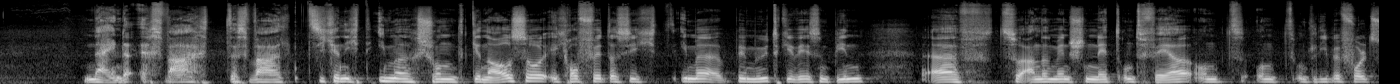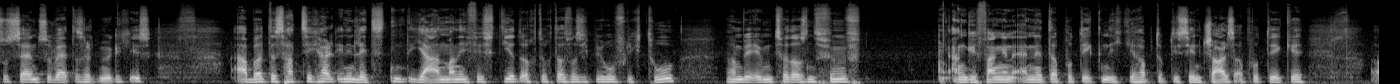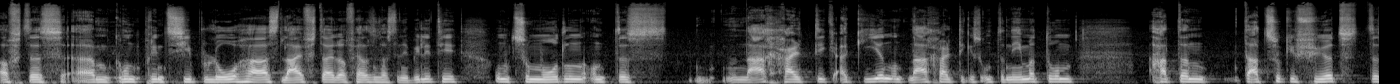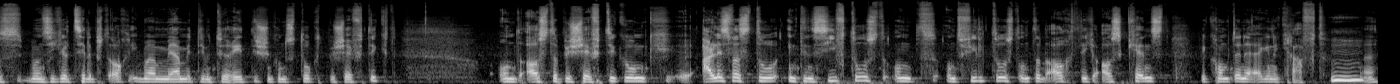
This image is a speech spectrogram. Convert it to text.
Nein, es war, das war sicher nicht immer schon genauso. Ich hoffe, dass ich immer bemüht gewesen bin, äh, zu anderen Menschen nett und fair und, und, und liebevoll zu sein, soweit das halt möglich ist. Aber das hat sich halt in den letzten Jahren manifestiert, auch durch das, was ich beruflich tue. Da haben wir eben 2005 angefangen, eine der Apotheken, die ich gehabt habe, die St. Charles Apotheke, auf das ähm, Grundprinzip LOHAS, Lifestyle of Health and Sustainability, umzumodeln und das nachhaltig agieren und nachhaltiges Unternehmertum hat dann dazu geführt, dass man sich halt selbst auch immer mehr mit dem theoretischen Konstrukt beschäftigt und aus der Beschäftigung äh, alles, was du intensiv tust und, und viel tust und dann auch dich auskennst, bekommt eine eigene Kraft. Ja?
